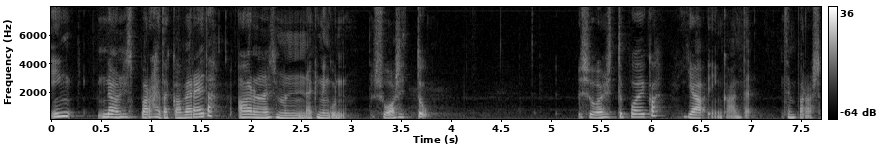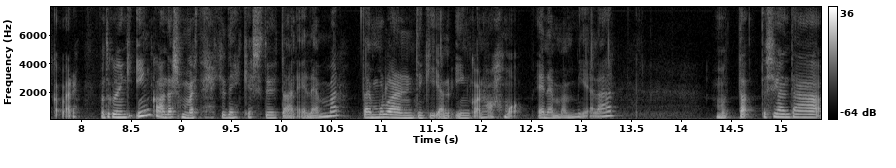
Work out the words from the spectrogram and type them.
In, ne on siis parhaita kavereita. Aaron on semmoinen niin kuin suosittu, suosittu poika ja Inka on te, sen paras kaveri. Mutta kuitenkin Inka on tässä mun mielestä jotenkin keskitytään enemmän. Tai mulla on jotenkin jäänyt Inkan hahmo enemmän mieleen. Mutta tosiaan tämä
